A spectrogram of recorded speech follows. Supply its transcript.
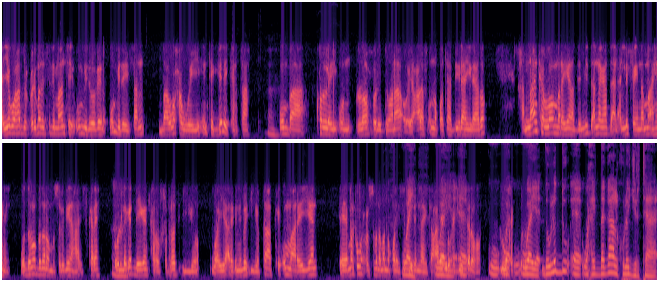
Ayagoo hadda culimmada sidii maanta ay u midoobeen u midaysan baa waxa weeye inta geli karta unbaa kolley un loo xuli doonaa oo ay calaf u noqoto haddii ilaah yidhaahdo hanaanka loo marayana de mid annaga hadda aan alifayna ma ahine wadamo badan oo muslimiin aha iskale oo laga dheegan karo khibrad iyo waayo aragnimo iyo qaabkay u maareeyeen marka wax cusubna ma noqonayso biidn illahi tacala waaya dowladdu waxay dagaal kula jirtaa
